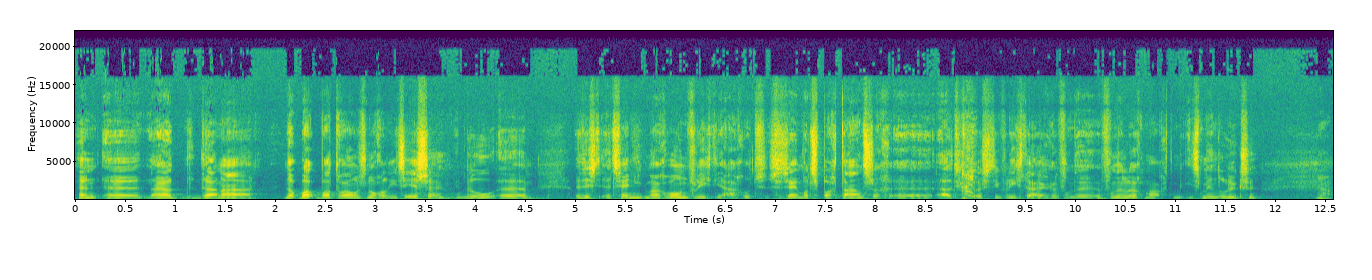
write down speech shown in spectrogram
En nou ja, daarna, dat, wat, wat trouwens nogal iets is, hè. Ik bedoel, het, is, het zijn niet maar gewoon vliegtuigen. Ja goed, ze zijn wat Spartaanser uitgerust, die vliegtuigen van de, van de luchtmacht. Iets minder luxe. Ja.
